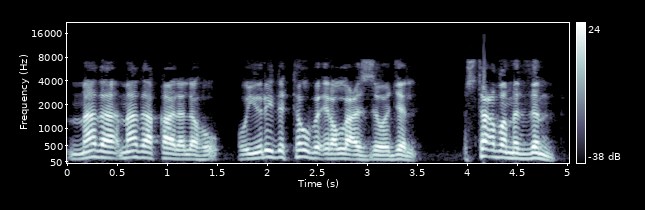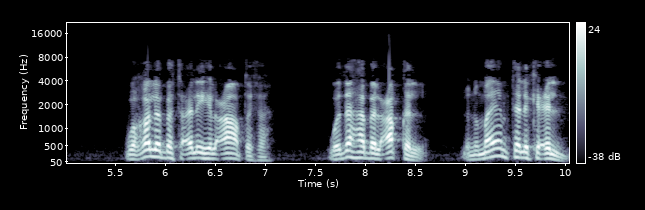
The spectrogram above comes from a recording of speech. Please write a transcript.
ماذا ماذا قال له؟ هو يريد التوبة إلى الله عز وجل. استعظم الذنب وغلبت عليه العاطفة وذهب العقل لأنه ما يمتلك علم.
